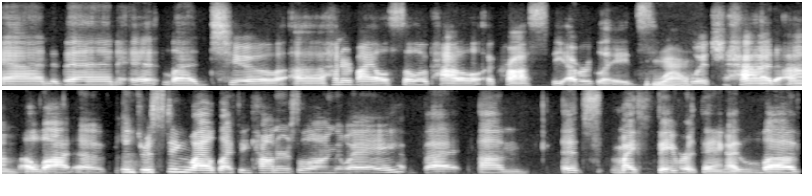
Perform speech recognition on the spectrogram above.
And then it led to a 100 mile solo paddle across the Everglades. Wow. Which had um, a lot of interesting wildlife encounters along the way. But um, it's my favorite thing. I love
